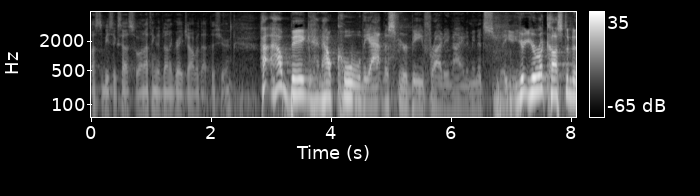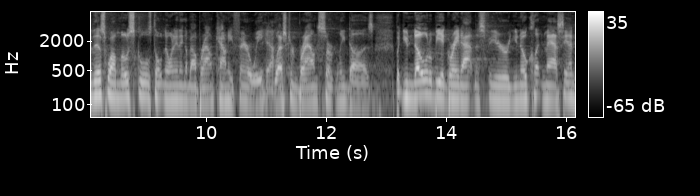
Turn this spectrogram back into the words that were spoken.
us to be successful, and I think they've done a great job with that this year. How, how big and how cool will the atmosphere be Friday night? I mean, it's you're, you're accustomed to this, while most schools don't know anything about Brown County Fair Week. Yeah. Western Brown certainly does, but you know it'll be a great atmosphere. You know Clinton Massie, and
